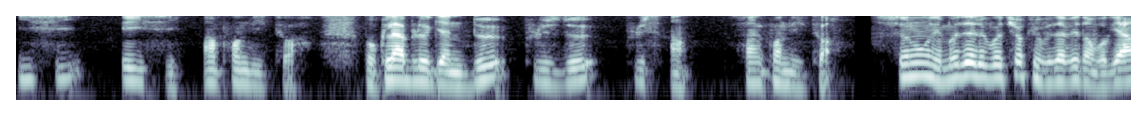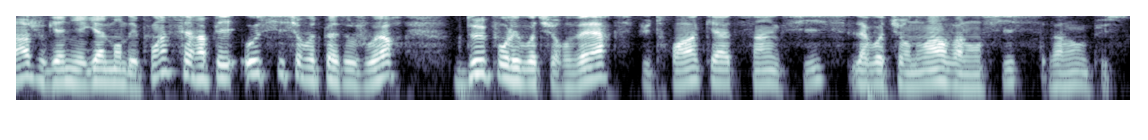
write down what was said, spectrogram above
ici et ici. Un point de victoire. Donc la bleue gagne 2, plus 2, plus 1. 5 points de victoire. Selon les modèles de voitures que vous avez dans vos garages, vous gagnez également des points. C'est rappelé aussi sur votre plateau joueur. 2 pour les voitures vertes, puis 3, 4, 5, 6. La voiture noire valant 6, valant plus.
